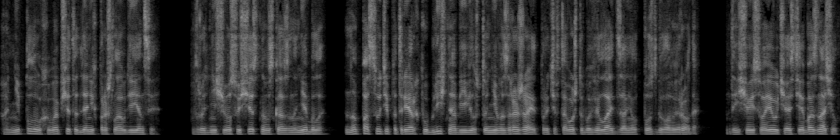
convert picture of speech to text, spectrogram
А неплохо вообще-то для них прошла аудиенция. Вроде ничего существенного сказано не было, но по сути патриарх публично объявил, что не возражает против того, чтобы Вилайт занял пост главы рода. Да еще и свое участие обозначил,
